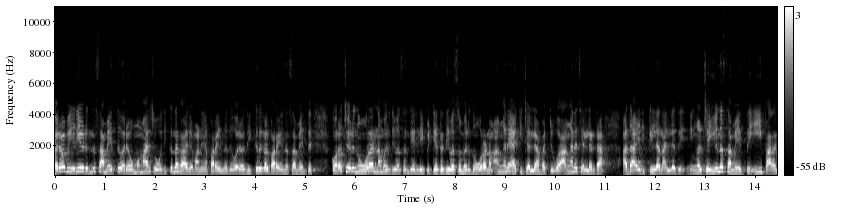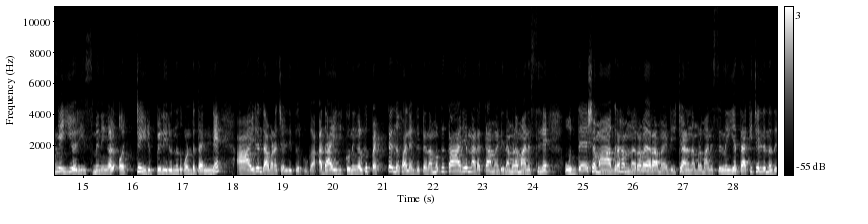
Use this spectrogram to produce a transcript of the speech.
ഓരോ വീഡിയോ ഇടുന്ന സമയത്ത് ഓരോ ഉമ്മമാർ ചോദിക്കുന്ന കാര്യമാണ് ഞാൻ പറയുന്നത്. ഓരോ ദിക്കറുകൾ പറയുന്ന സമയത്ത് കുറച്ചൊരു നൂറെണ്ണം ഒരു ദിവസം ചെല്ലി പിറ്റേത്തെ ദിവസം ഒരു നൂറെണ്ണം അങ്ങനെ ആക്കി ചെല്ലാൻ പറ്റുക. അങ്ങനെ ചെല്ലണ്ട. അതായിരിക്കില്ല നല്ലത്. നിങ്ങൾ ചെയ്യുന്ന സമയത്ത് ഈ പറഞ്ഞ ഈ ഒരു ഇസ്മ നിങ്ങൾ ഒറ്റ ഇരുപ്പിൽ ഇരുന്നത് കൊണ്ട് തന്നെ ആയിരം തവണ ചൊല്ലിത്തീർക്കുക അതായിരിക്കും നിങ്ങൾക്ക് പെട്ടെന്ന് ഫലം കിട്ടുക. നമുക്ക് കാര്യം നടക്കാൻ വേണ്ടി നമ്മളെ മനസ്സിലെ ഉദ്ദേശം ആഗ്രഹം നിറവേറാൻ വേണ്ടിയിട്ടാണ് നമ്മൾ മനസ്സിൽ നെയ്യത്താക്കി ചെല്ലുന്നത്.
